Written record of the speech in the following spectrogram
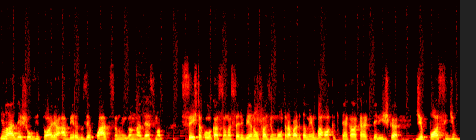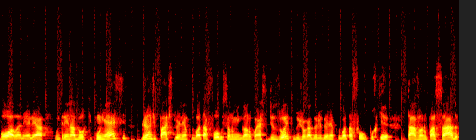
e lá deixou Vitória à beira do Z4, se eu não me engano, na décima sexta colocação na Série B, não fazia um bom trabalho também. O Barroca que tem aquela característica de posse de bola, né? Ele é um treinador que conhece grande parte do elenco do Botafogo, se eu não me engano, conhece 18 dos jogadores do elenco do Botafogo porque estava ano passado,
